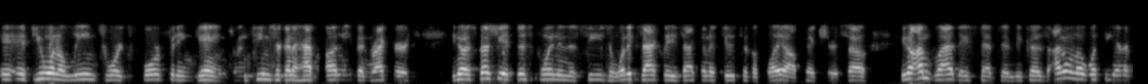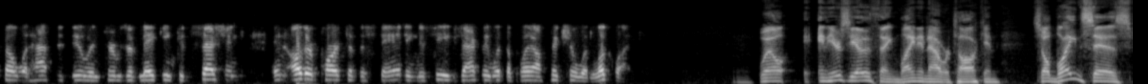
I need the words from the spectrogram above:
if you want to lean towards forfeiting games when teams are going to have uneven records? You know, especially at this point in the season, what exactly is that going to do to the playoff picture? So, you know, I'm glad they stepped in because I don't know what the NFL would have to do in terms of making concessions in other parts of the standing to see exactly what the playoff picture would look like. Well, and here's the other thing. Blaine and I were talking. So Blaine says,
